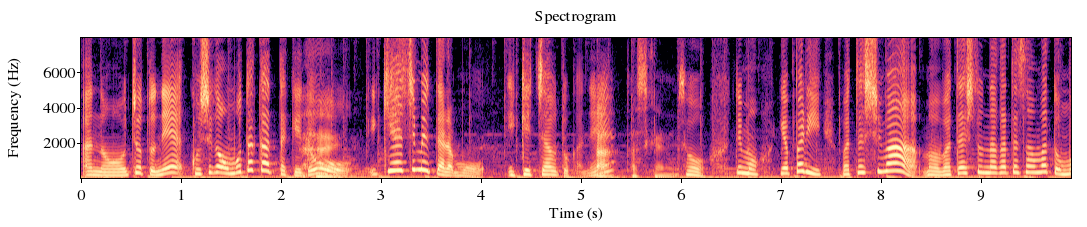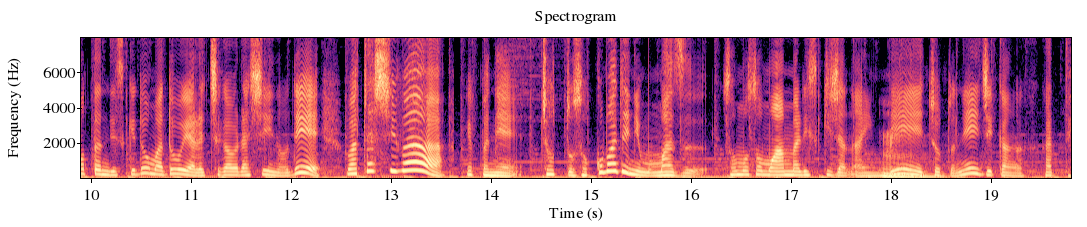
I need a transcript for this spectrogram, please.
あのちょっとね腰が重たかったけど、はい。行き始めたらもう行けちゃうとかあね確かに。そう。でもやっぱり私は、まあ、私と永田さんはと思ったんですけど、まあ、どうやら違うらしいので私はやっぱねちょっとそこまでにもまずそもそもあんまり好きじゃないんで、うん。ちょっとね時間がかかって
